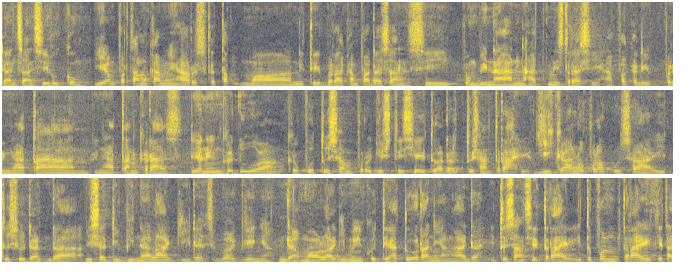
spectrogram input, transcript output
dan sanksi hukum. Yang pertama kami harus tetap menitik beratkan pada sanksi pembinaan administrasi apakah di peringatan, peringatan keras. Dan yang kedua, keputusan pro justisia itu adalah keputusan terakhir. Jika lo pelaku usaha itu sudah tidak bisa dibina lagi dan sebagainya, tidak mau lagi mengikuti aturan yang ada, itu sanksi terakhir. Itu pun terakhir kita.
